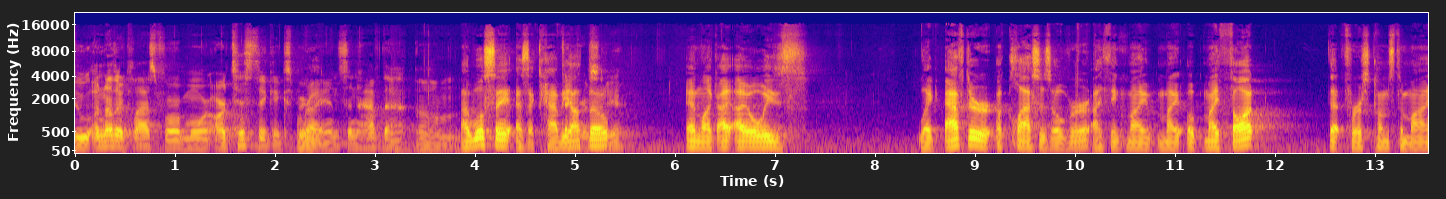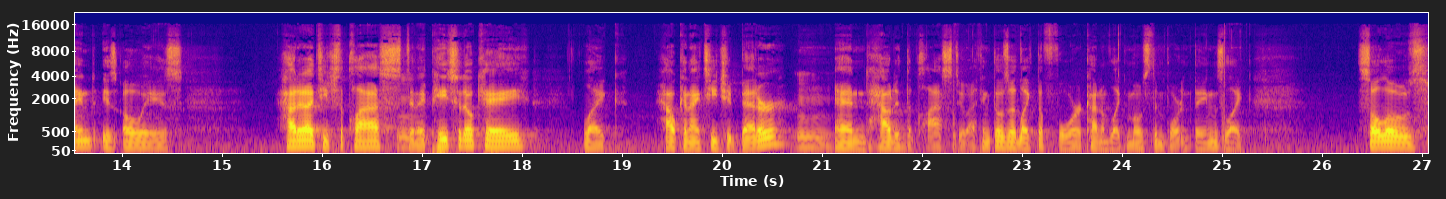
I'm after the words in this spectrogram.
to another class for a more artistic experience and have that um I will say as a caveat though, and like I, I always like after a class is over, I think my my my thought that first comes to mind is always how did I teach the class? Mm. Did I pace it okay? Like how can I teach it better? Mm-hmm. And how did the class do? I think those are like the four kind of like most important things like solos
